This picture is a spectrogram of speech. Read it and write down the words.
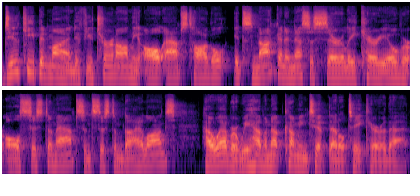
Do keep in mind, if you turn on the All Apps toggle, it's not going to necessarily carry over all system apps and system dialogues. However, we have an upcoming tip that'll take care of that.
